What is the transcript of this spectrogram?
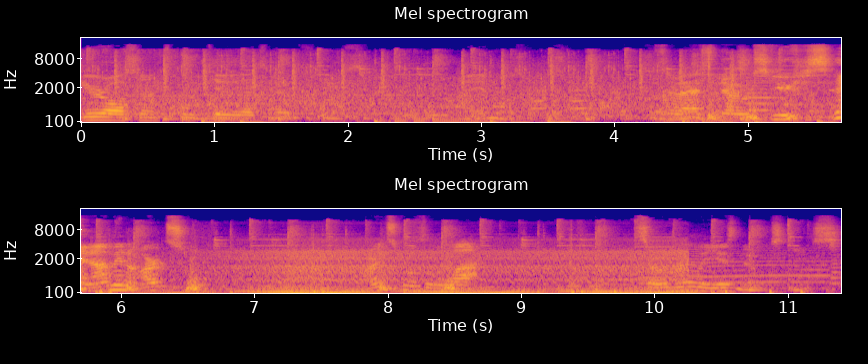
you're also in school too. That's no excuse. So that's no excuse. And I'm in art school. Art school's a lot. So it really is no excuse.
